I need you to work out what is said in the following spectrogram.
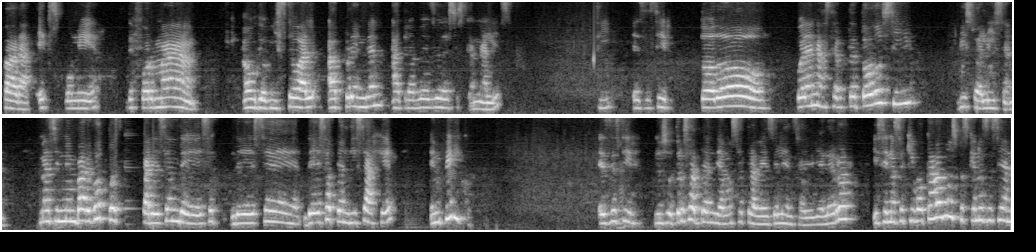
para exponer de forma audiovisual, aprenden a través de esos canales. ¿sí? Es decir, todo, pueden hacerte todo si visualizan. Mas, sin embargo, pues carecen de ese, de ese, de ese aprendizaje empírico. Es decir, nosotros aprendíamos a través del ensayo y el error. Y si nos equivocábamos, pues, ¿qué nos decían?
